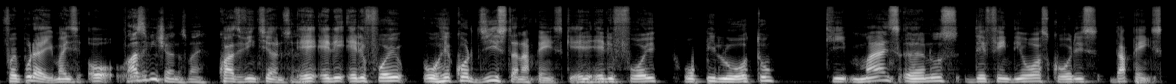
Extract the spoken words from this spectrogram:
Foi por aí, mas o- Quase 20 anos, vai. quase 20 anos. É. Ele, ele foi o recordista na Penske. Ele, Uhum. ele foi o piloto que mais anos defendeu as cores da Penske.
